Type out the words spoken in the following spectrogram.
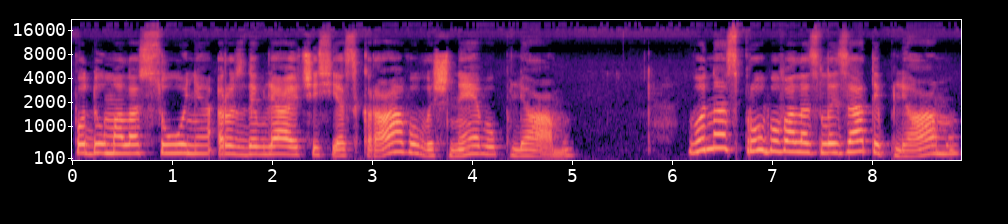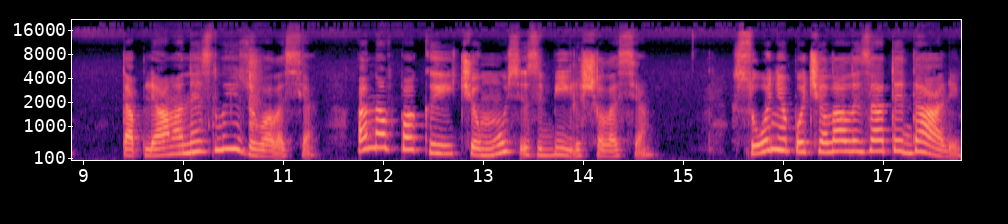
подумала Соня, роздивляючись яскраву вишневу пляму. Вона спробувала злизати пляму, та пляма не злизувалася, а навпаки, чомусь збільшилася. Соня почала лизати далі.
